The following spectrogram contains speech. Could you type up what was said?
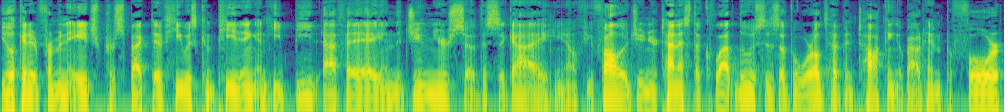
You look at it from an age perspective, he was competing and he beat FAA in the juniors. So this is a guy, you know, if you follow junior tennis, the Colette Lewises of the world have been talking about him before.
